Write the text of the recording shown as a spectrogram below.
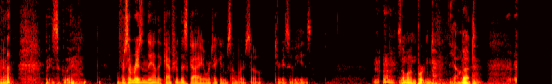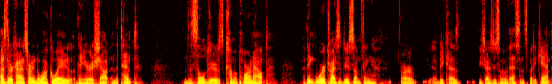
Yeah, basically. But for some reason, yeah, they captured this guy and we're taking him somewhere. So curious who he is. Someone important. Yeah. But as they're kind of starting to walk away, they hear a shout in the tent. The soldiers come a pouring out. I think Wirr tries to do something, or uh, because he tries to do something with essence, but he can't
